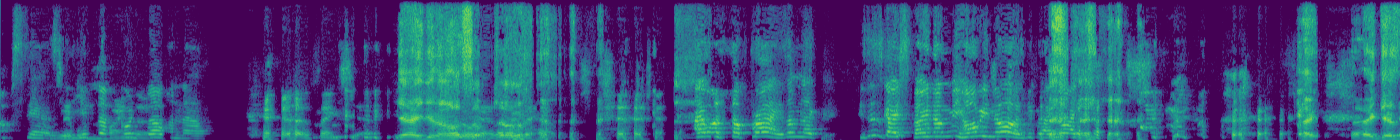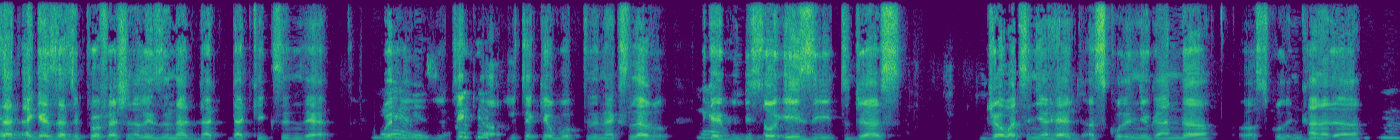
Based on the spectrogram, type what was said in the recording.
Upstairs. I was able you to find good job on that. Thanks. Yeah. Yeah, you did an awesome so, yeah, job. Really I was surprised. I'm like, is this guy spying on me? How he knows? Because I know I, I, guess that I guess that's the professionalism that that that kicks in there when yeah. you, you, take your you take your work to the next level. Yeah. Because it would be so easy to just draw what's in your head. A school in Uganda or a school in mm-hmm. Canada, mm-hmm.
